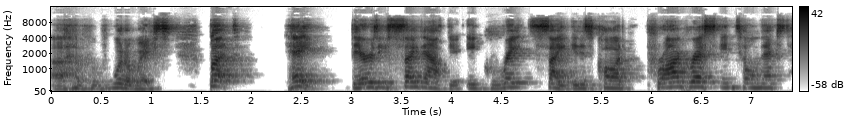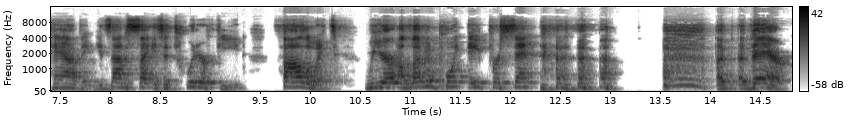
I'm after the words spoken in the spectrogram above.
Uh, what a waste. But hey, there is a site out there, a great site. It is called Progress Until Next Halving. It's not a site, it's a Twitter feed. Follow it. We are 11.8% uh, there.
